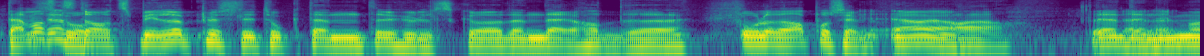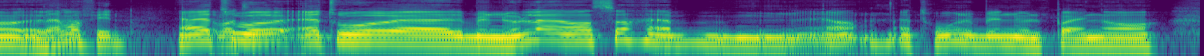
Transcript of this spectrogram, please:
den var Hvis en stor. startspiller plutselig tok den til Hulsk og den dere hadde Ole Drapo sin. Ja, ja. ja. Det er den vi må øve. Den var fin. Ja, jeg, Den var tror, jeg tror eh, det blir null, jeg, altså. Jeg, ja, jeg tror det blir null poeng. og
